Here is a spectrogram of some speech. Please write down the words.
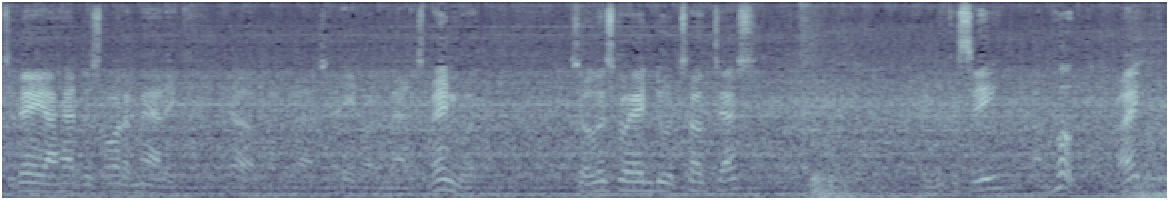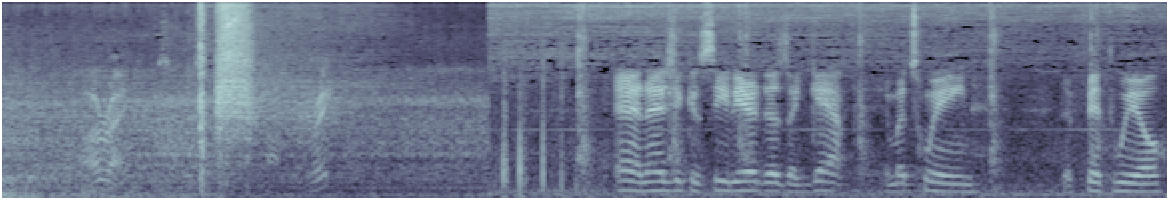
Today I had this automatic. Oh my gosh, I hate automatics. But anyway, so let's go ahead and do a tug test. And you can see I'm hooked, right? All right. And as you can see there, there's a gap in between the fifth wheel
